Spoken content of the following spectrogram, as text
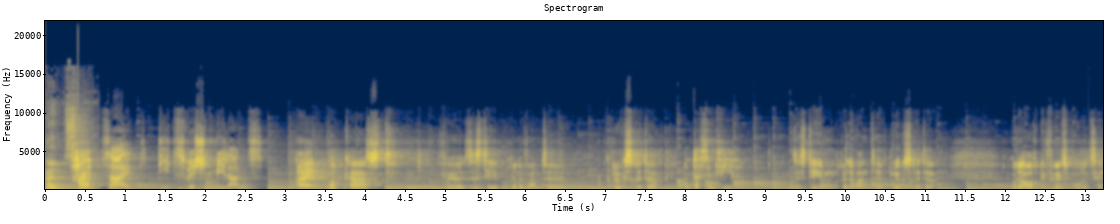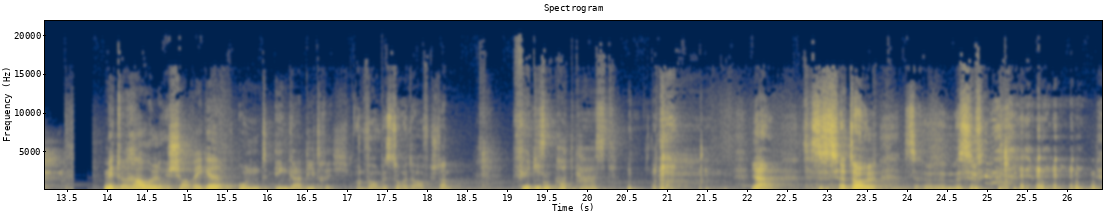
Halbzeit. Halbzeit, die Zwischenbilanz. Ein Podcast für systemrelevante Glücksritter. Und das sind wir. Systemrelevante Glücksritter. Oder auch Gefühlsproduzenten. Mit Raul Schorrige. Und Inga Dietrich. Und warum bist du heute aufgestanden? Für diesen Podcast. ja, das ist ja toll.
